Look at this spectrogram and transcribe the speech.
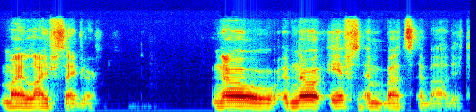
my life savior. No, no ifs and buts about it.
